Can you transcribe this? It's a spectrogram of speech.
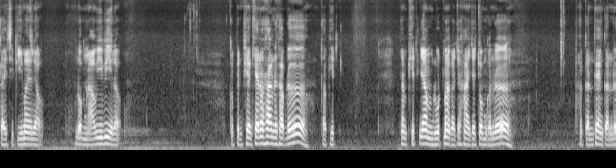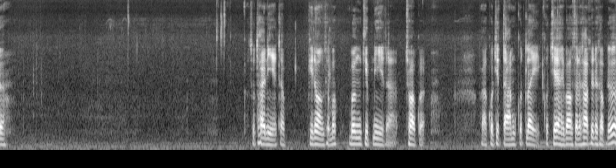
ไก่สิปีใหม่แล้วลมหนาววีวีแล้ว ก็เป็นเพียงแค่แนวทางนะครับ เด้อถ้าผิด ย่ำผิดย่ำหลุดมากก็จะหายจะจมกันเด้อหักกันแพงกันเด้อสุดท้ายนี่ถ้าพี่น้องสมมติเบิ่งคลิปนี้ถ้าชอบก็ฝากกดติดตามกดไลค์กดแชร์ให้เบาสารคามด้วยนะครับเด้อ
